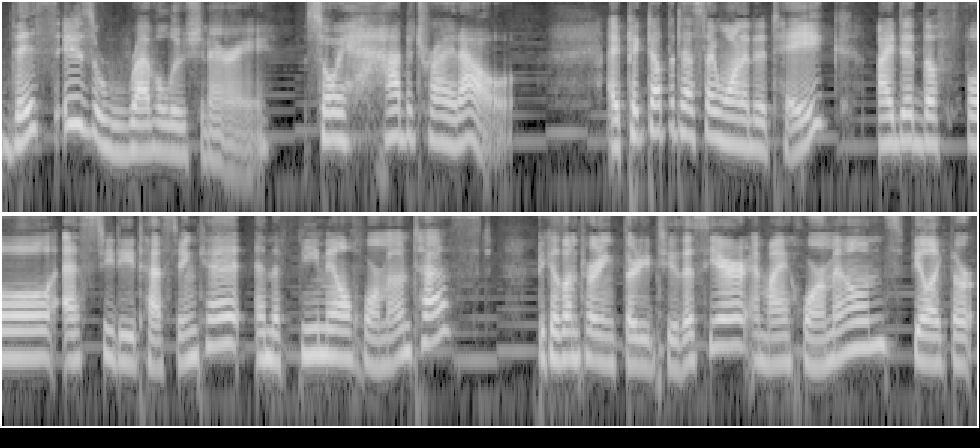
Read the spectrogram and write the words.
This is revolutionary, so I had to try it out. I picked out the test I wanted to take. I did the full STD testing kit and the female hormone test because I'm turning 32 this year and my hormones feel like they're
